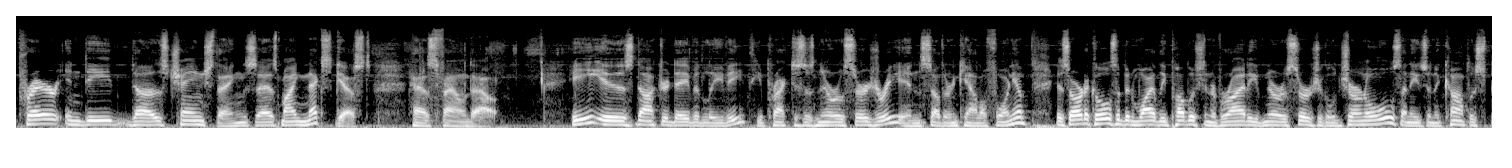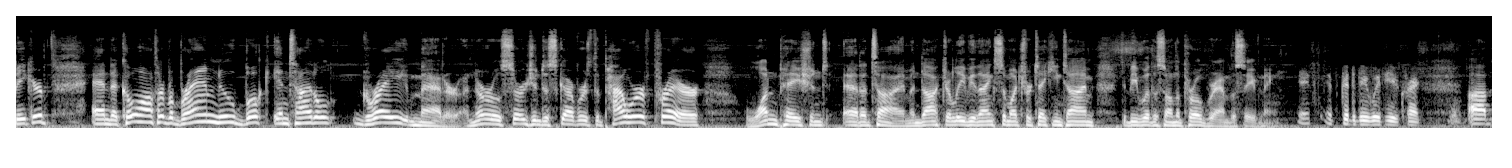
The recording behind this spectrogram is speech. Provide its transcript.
Prayer indeed does change things, as my next guest has found out. He is Dr. David Levy. He practices neurosurgery in Southern California. His articles have been widely published in a variety of neurosurgical journals, and he's an accomplished speaker and a co author of a brand new book entitled Gray Matter. A neurosurgeon discovers the power of prayer one patient at a time. And Dr. Levy, thanks so much for taking time to be with us on the program this evening. It's, it's good to be with you, Craig. Uh,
